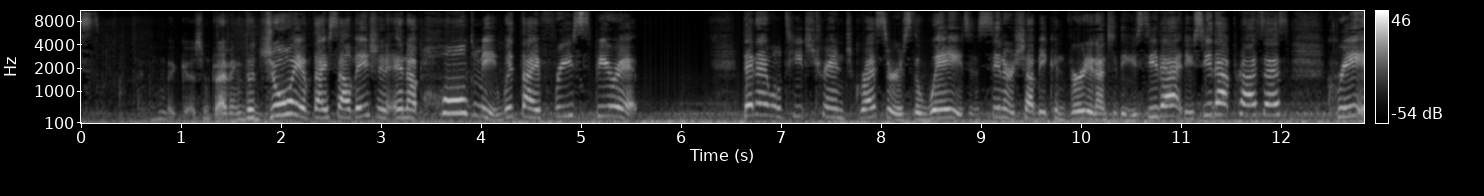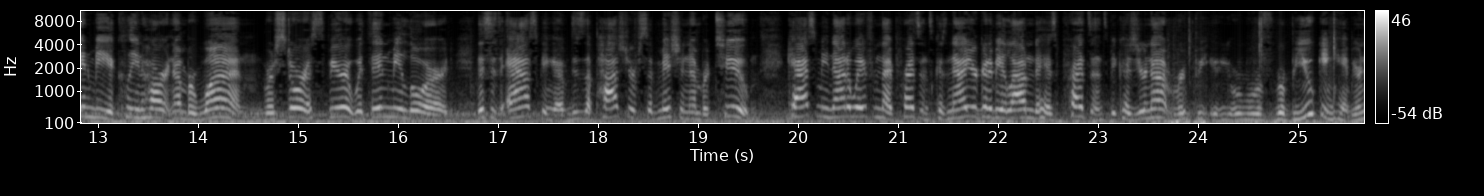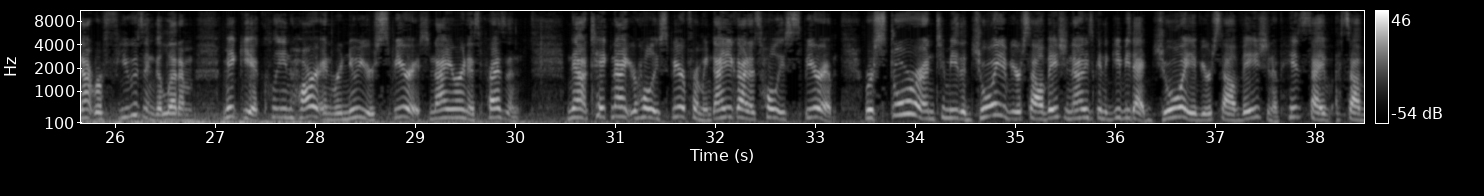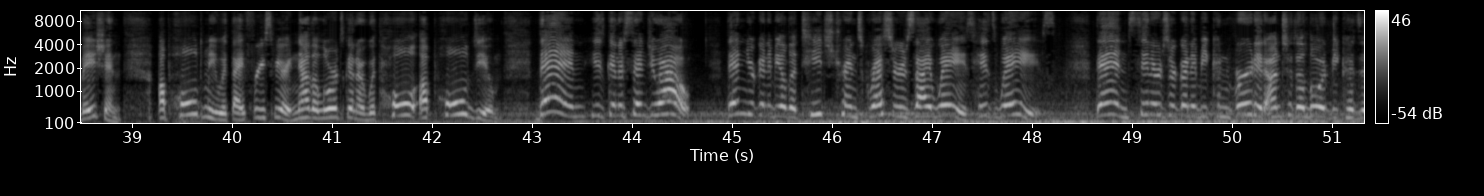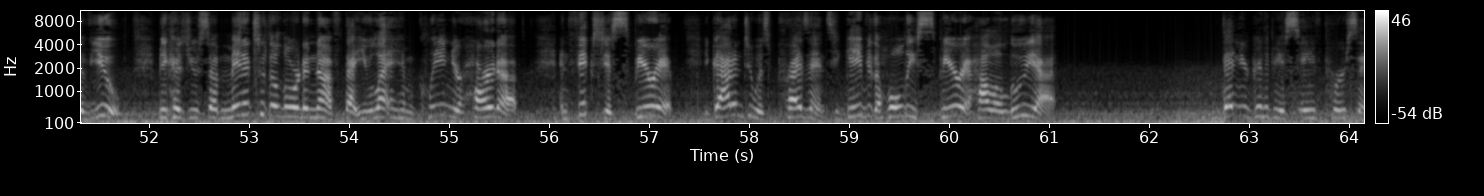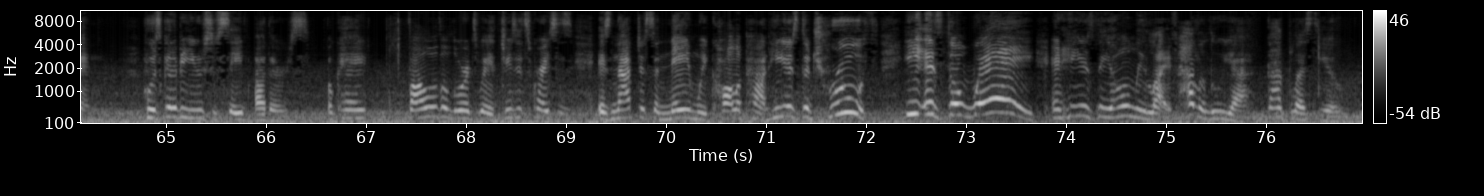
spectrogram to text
oh my gosh, I'm driving. The joy of thy salvation and uphold me with thy free spirit. Then I will teach transgressors the ways, and sinners shall be converted unto thee. You see that? Do you see that process? Create in me a clean heart, number one. Restore a spirit within me, Lord. This is asking of, this is a posture of submission, number two. Cast me not away from thy presence, because now you're going to be allowed into his presence because you're not rebu you're re rebuking him. You're not refusing to let him make you a clean heart and renew your spirit. Now you're in his presence. Now take not your Holy Spirit from me. Now you got his Holy Spirit. Restore unto me the joy of your salvation. Now he's going to give you that joy of your salvation, of his salvation. Uphold me with thy free spirit. Now the Lord's going to withhold, uphold you. Then he's going to send you out. Then you're going to be able to teach transgressors thy ways, his ways. Then sinners are going to be converted unto the Lord because of you, because you submitted to the Lord enough that you let him clean your heart up and fix your spirit. You got into his presence. He gave you the Holy Spirit. Hallelujah. Then you're going to be a saved person who is going to be used to save others. Okay? Follow the Lord's ways. Jesus Christ is, is not just a name we call upon. He is the truth. He is the way. And he is the only life. Hallelujah. God bless you.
